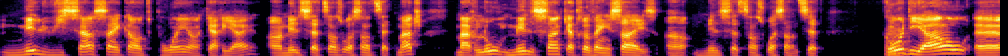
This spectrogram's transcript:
1850 points en carrière en 1767 matchs. Marlowe, 1196 en 1767. Gordie Howe, euh,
